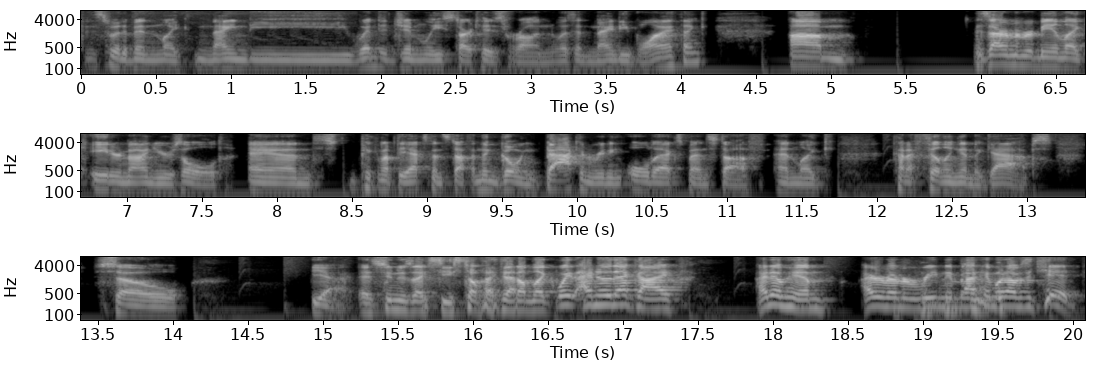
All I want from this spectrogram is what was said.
this would have been like 90 when did Jim Lee start his run? Was it 91 I think? Um because I remember being like 8 or 9 years old and picking up the X-Men stuff and then going back and reading old X-Men stuff and like kind of filling in the gaps. So yeah, as soon as I see stuff like that I'm like, "Wait, I know that guy. I know him. I remember reading about him when I was a kid."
